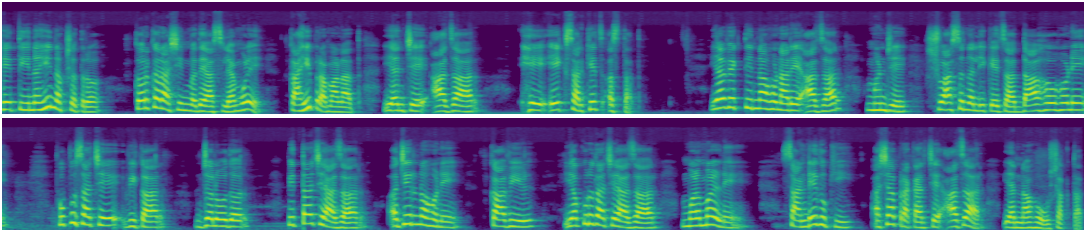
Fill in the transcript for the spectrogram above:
हे तीनही नक्षत्र कर्क राशींमध्ये असल्यामुळे काही प्रमाणात यांचे आजार हे एकसारखेच असतात. या व्यक्तींना होणारे आजार म्हणजे श्वासनलिकेचा दाह होणे फुफ्फुसाचे विकार जलोदर पित्ताचे आजार अजीर्ण होणे कावीळ यकृताचे आजार मळमळणे सांडेदुखी अशा प्रकारचे आजार यांना होऊ शकतात.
